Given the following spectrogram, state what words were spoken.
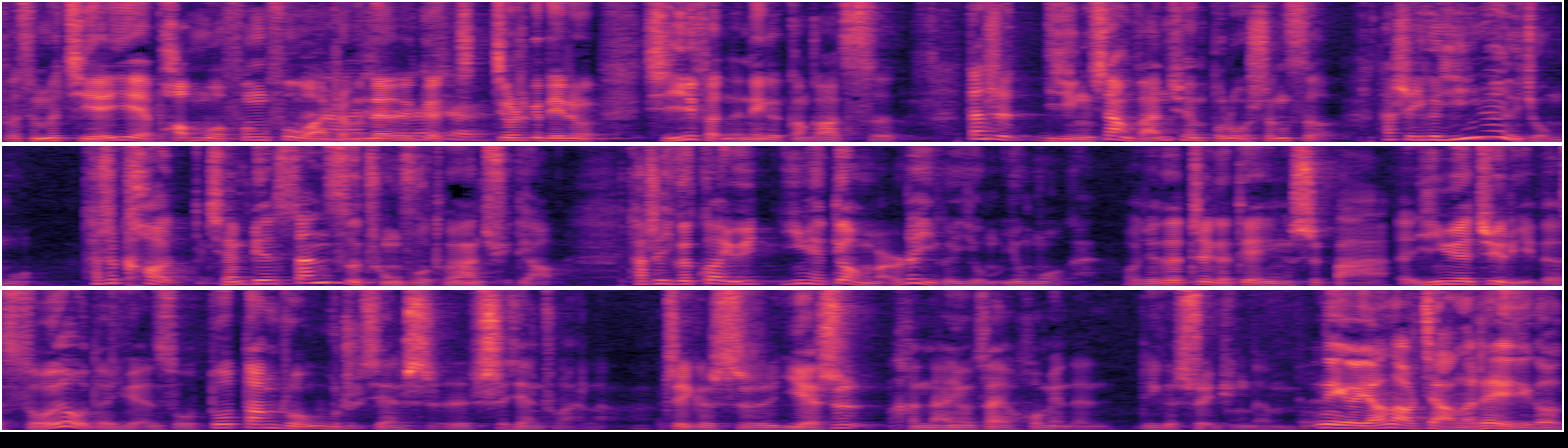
说什么结液泡沫丰富啊什么的，那个就是个那种洗衣粉的那个广告词。但是影像完全不露声色，它是一个音乐的幽默，它是靠前边三次重复同样曲调，它是一个关于音乐调门的一个幽幽默感。我觉得这个电影是把音乐剧里的所有的元素都当做物质现实实现出来了。这个是也是很难有再后面的一个水平的。那个杨导讲的这几个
